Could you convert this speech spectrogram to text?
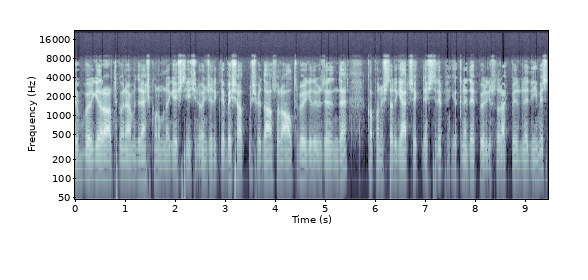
Ve bu bölgeler artık önemli direnç konumuna geçtiği için öncelikle 5.60 ve daha sonra 6 bölgeler üzerinde kapanışları gerçekleştirip yakın hedef bölgesi olarak belirlediğimiz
